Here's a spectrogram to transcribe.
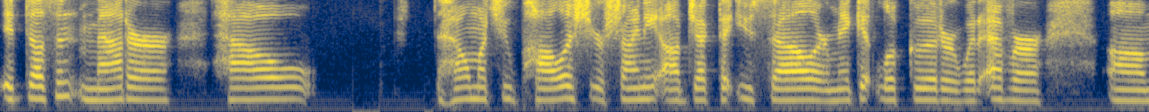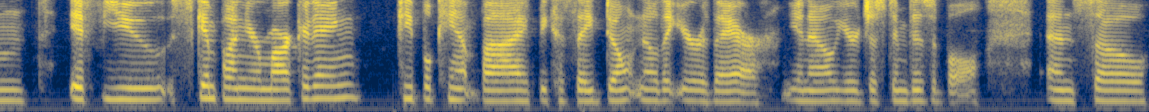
it doesn't matter how how much you polish your shiny object that you sell or make it look good or whatever um, if you skimp on your marketing people can't buy because they don't know that you're there you know you're just invisible. And so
